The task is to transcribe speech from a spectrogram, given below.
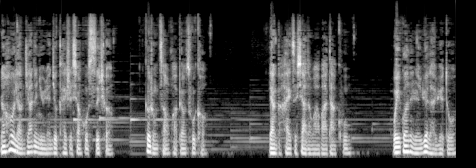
然后两家的女人就开始相互撕扯，各种脏话飙粗口。两个孩子吓得哇哇大哭，围观的人越来越多，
